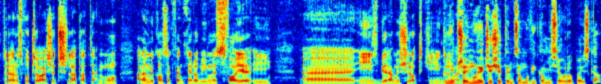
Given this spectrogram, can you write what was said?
która rozpoczęła się 3 lata temu, ale my konsekwentnie robimy swoje i, e, i zbieramy środki. Nie przejmujecie się tym, co mówi Komisja Europejska?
